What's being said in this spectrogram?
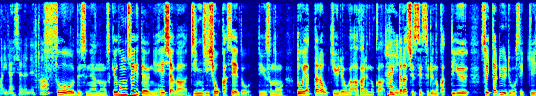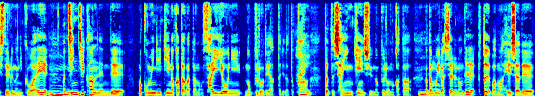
がいらっしゃるんですか？そうですね。あの、先ほど申し上げたように、弊社が人事評価制度っていう、その、どうやったらお給料が上がるのか、い。どういったら出世するのかっていう、そういったルールを設計しているのに加え、うん。まあ人事関連で、まあ、コミュニティの方々の採用にのプロであったりだとか、はい。だと社員研修のプロの方うん。方もいらっしゃるので、例えばまあ弊社で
